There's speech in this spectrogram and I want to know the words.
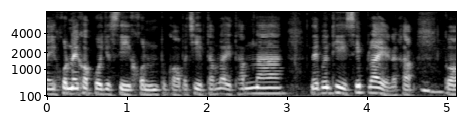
ในคนในครอบครัวอยู่4คนประกอบอาชีพทำไร่ทำนาในพื้นที่10ไร่นะครับ ก็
